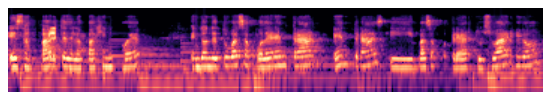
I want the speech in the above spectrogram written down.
esa parte de la página web en donde tú vas a poder entrar, entras y vas a crear tu usuario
